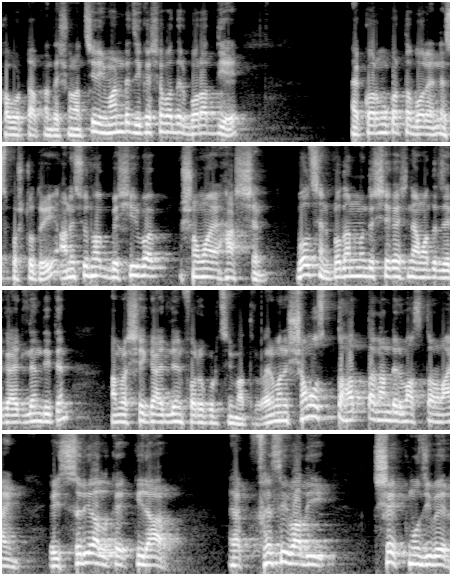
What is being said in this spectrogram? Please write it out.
খবরটা আপনাদের শোনাচ্ছি। রিমান্ডে জিজ্ঞাসাবাদের বরাত দিয়ে এক কর্মকর্তা বলেন, স্পষ্টতই, আনিসুল হক বেশিরভাগ সময় হাসছেন। বলছেন, প্রধানমন্ত্রী শেখ হাসিনা আমাদের যে গাইডলাইন দিতেন, আমরা সেই গাইডলাইন ফলো করছি মাত্র। এর মানে সমস্ত হত্যাকাণ্ডের মাস্টার মাইন্ড, এই সিরিয়ালকে কিলার, এক ফেসিবাদী শেখ মুজিবের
